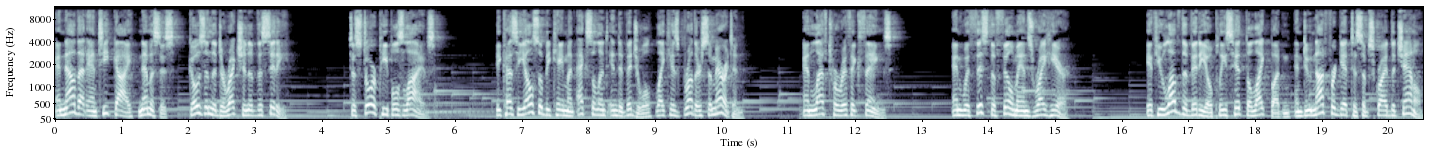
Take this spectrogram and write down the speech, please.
And now that antique guy, Nemesis, goes in the direction of the city. To store people's lives. Because he also became an excellent individual like his brother Samaritan and left horrific things. And with this the film ends right here. If you love the video please hit the like button and do not forget to subscribe the channel.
